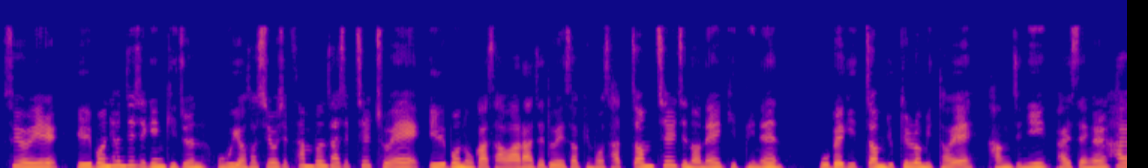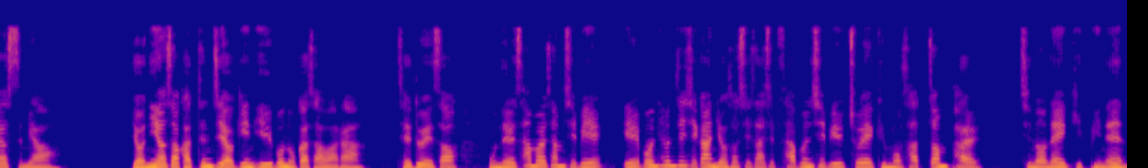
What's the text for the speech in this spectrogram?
수요일 일본 현지시긴 기준 오후 6시 53분 47초에 일본 오가사와 라제도에서 규모 4.7 진원의 깊이는 502.6km의 강진이 발생을 하였으며 연이어서 같은 지역인 일본 오가사와라 제도에서 오늘 3월 30일 일본 현지 시간 6시 44분 11초의 규모 4.8 진원의 깊이는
